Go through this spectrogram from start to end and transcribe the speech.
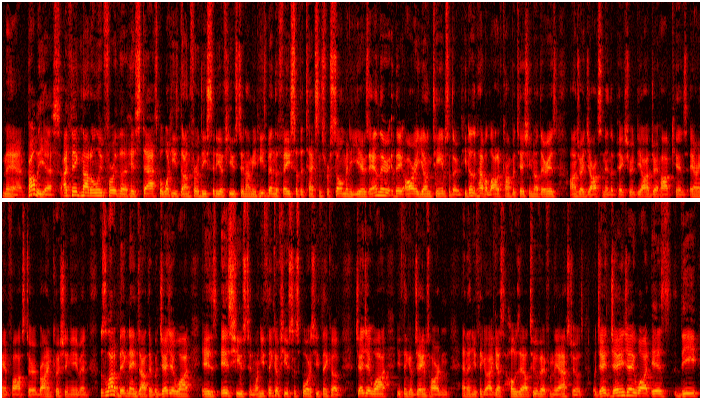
Man, probably yes. I think not only for the his stats, but what he's done for the city of Houston. I mean, he's been the face of the Texans for so many years, and they they are a young team, so he doesn't have a lot of competition. You know, there is Andre Johnson in the picture, DeAndre Hopkins, Arian Foster, Brian Cushing. Even there's a lot of big names out there, but J.J. Watt is is Houston. When you think of Houston sports, you think of J.J. Watt, you think of James Harden, and then you think of I guess Jose Altuve from the Astros. But J.J. Watt is the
